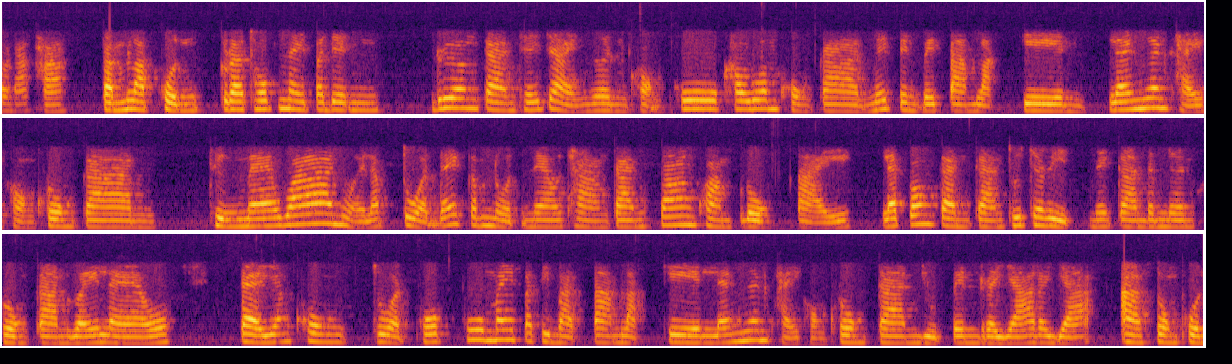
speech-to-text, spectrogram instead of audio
2019 นะคะสำหรับผลกระทบในประเด็นเรื่องการใช้จ่ายเงินของผู้เข้าร่วมโครงการไม่เป็นไปตามหลักเกณฑ์ และเงื่อนไขของโครงการ ถึงแม้ว่าหน่วยรับตรวจได้กำหนดแนวทางการสร้างความโปร่งใส และป้องกันการทุจริตในการดำเนินโครงการไว้แล้ว แต่ยังคงตรวจพบผู้ไม่ปฏิบัติตามหลักเกณฑ์และเงื่อนไขของโครงการอยู่เป็นระยะระยะ อาจส่งผล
